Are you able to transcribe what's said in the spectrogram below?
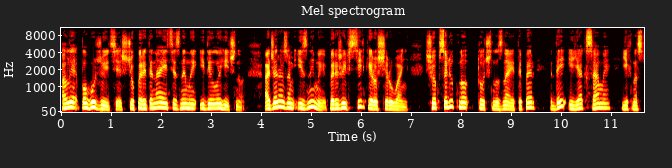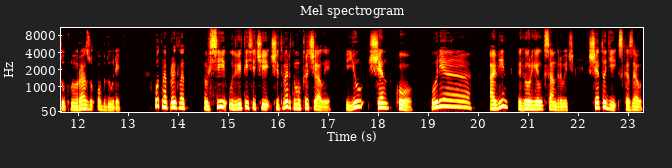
але погоджується, що перетинається з ними ідеологічно, адже разом із ними пережив стільки розчарувань, що абсолютно точно знає тепер, де і як саме їх наступного разу обдурять. От, наприклад, всі у 2004-му кричали Ю Щен Ко, Уря! А він, Георгій Олександрович, ще тоді сказав,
